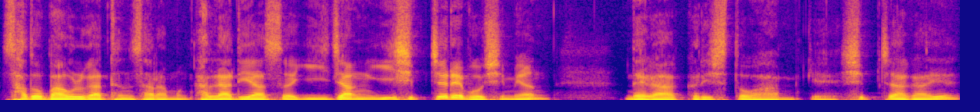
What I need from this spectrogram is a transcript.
사도 바울 같은 사람은 갈라디아서 2장 20절에 보시면 내가 그리스도와 함께 십자가에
